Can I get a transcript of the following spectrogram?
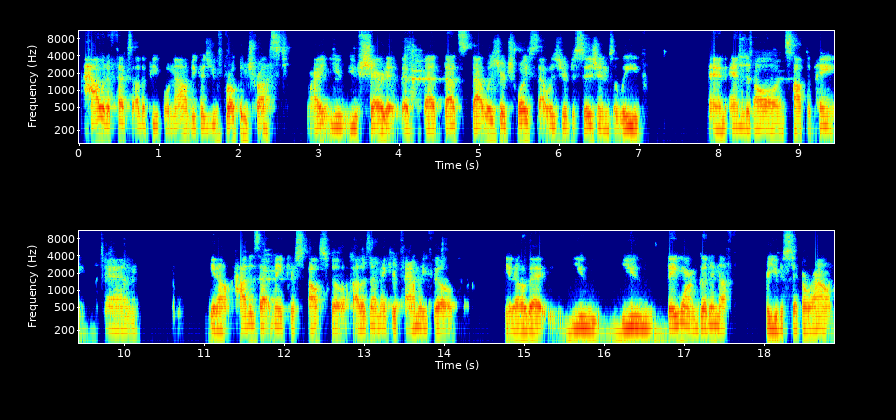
how it affects other people now because you've broken trust, right? You you shared it that that that's that was your choice, that was your decision to leave, and end it all and stop the pain. And you know, how does that make your spouse feel? How does that make your family feel? You know that you you they weren't good enough for you to stick around.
